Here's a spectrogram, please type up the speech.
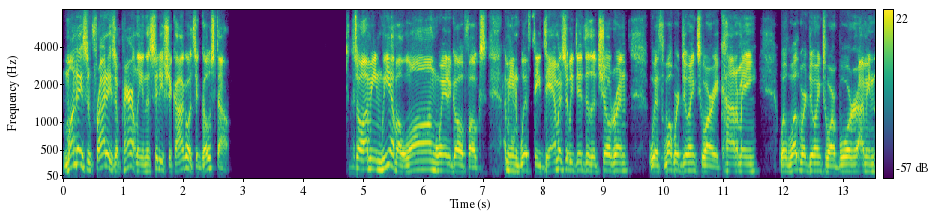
Mondays and Fridays, apparently, in the city of Chicago, it's a ghost town. So, I mean, we have a long way to go, folks. I mean, with the damage that we did to the children, with what we're doing to our economy, with what we're doing to our border, I mean,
